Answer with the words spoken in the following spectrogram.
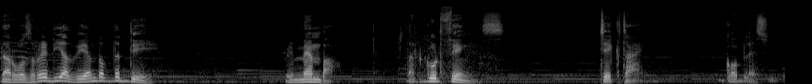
that was ready at the end of the day. Remember that good things take time. God bless you.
